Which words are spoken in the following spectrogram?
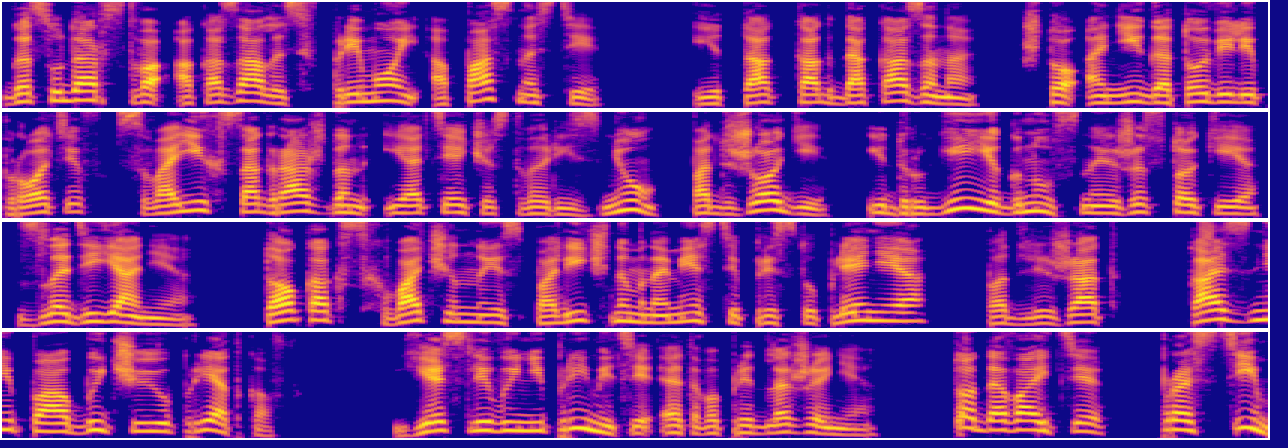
государство оказалось в прямой опасности, и так как доказано, что они готовили против своих сограждан и отечества резню, поджоги и другие гнусные жестокие злодеяния, то как схваченные с поличным на месте преступления подлежат казни по обычаю предков. Если вы не примете этого предложения, то давайте простим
